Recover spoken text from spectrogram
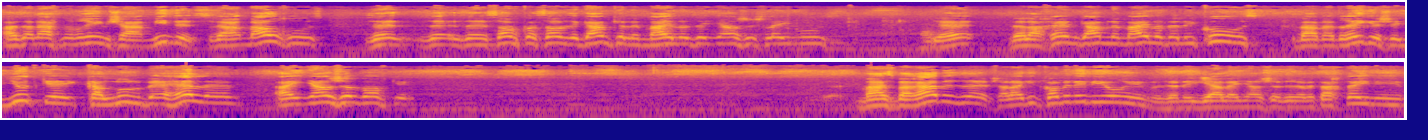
אז אנחנו אומרים שהמידס והמלכוס, זה, זה, זה סוף כל סוף, זה גם כן למיילו זה עניין של שלימוס. ולכן גם למיילו בליכוס, במדרגה של יודקי, כלול בהלם, העניין של וובקי. מה הסברה בזה? אפשר להגיד כל מיני ביורים. זה נגיע לעניין של דירה בתחתינים,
